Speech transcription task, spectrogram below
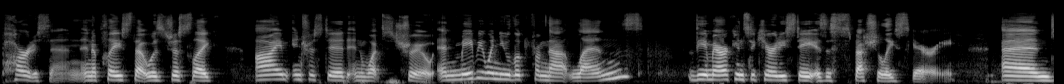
partisan, in a place that was just like, I'm interested in what's true. And maybe when you look from that lens, the American security state is especially scary. And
